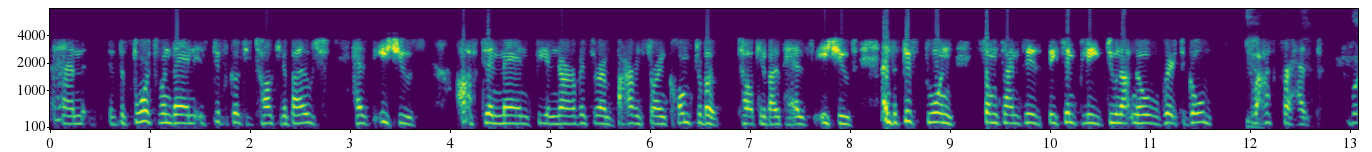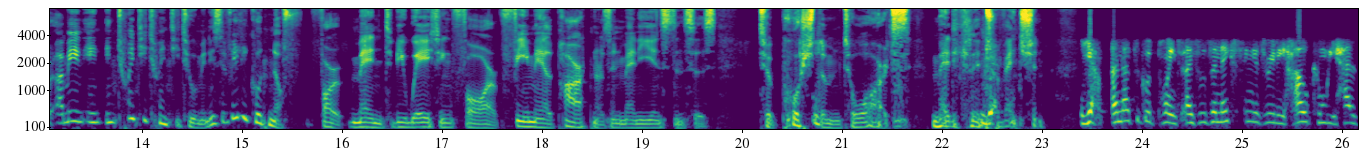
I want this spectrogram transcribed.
Um, the fourth one then is difficulty talking about health issues. Often men feel nervous or embarrassed or uncomfortable talking about health issues. And the fifth one sometimes is they simply do not know where to go to yeah. ask for help. But I mean, in, in 2022, I mean, is it really good enough for men to be waiting for female partners in many instances to push them towards medical intervention? Yeah, and that's a good point. I suppose the next thing is really how can we help?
